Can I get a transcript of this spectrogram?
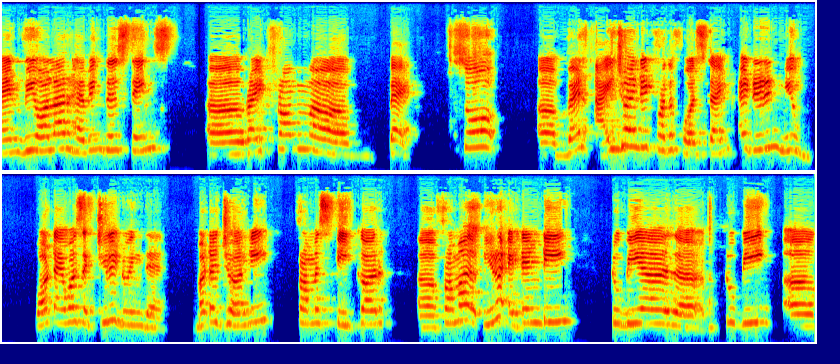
and we all are having these things uh, right from uh, back. So uh, when i joined it for the first time i didn't knew what i was actually doing there but a journey from a speaker uh, from a you know attendee to be a uh, to be a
